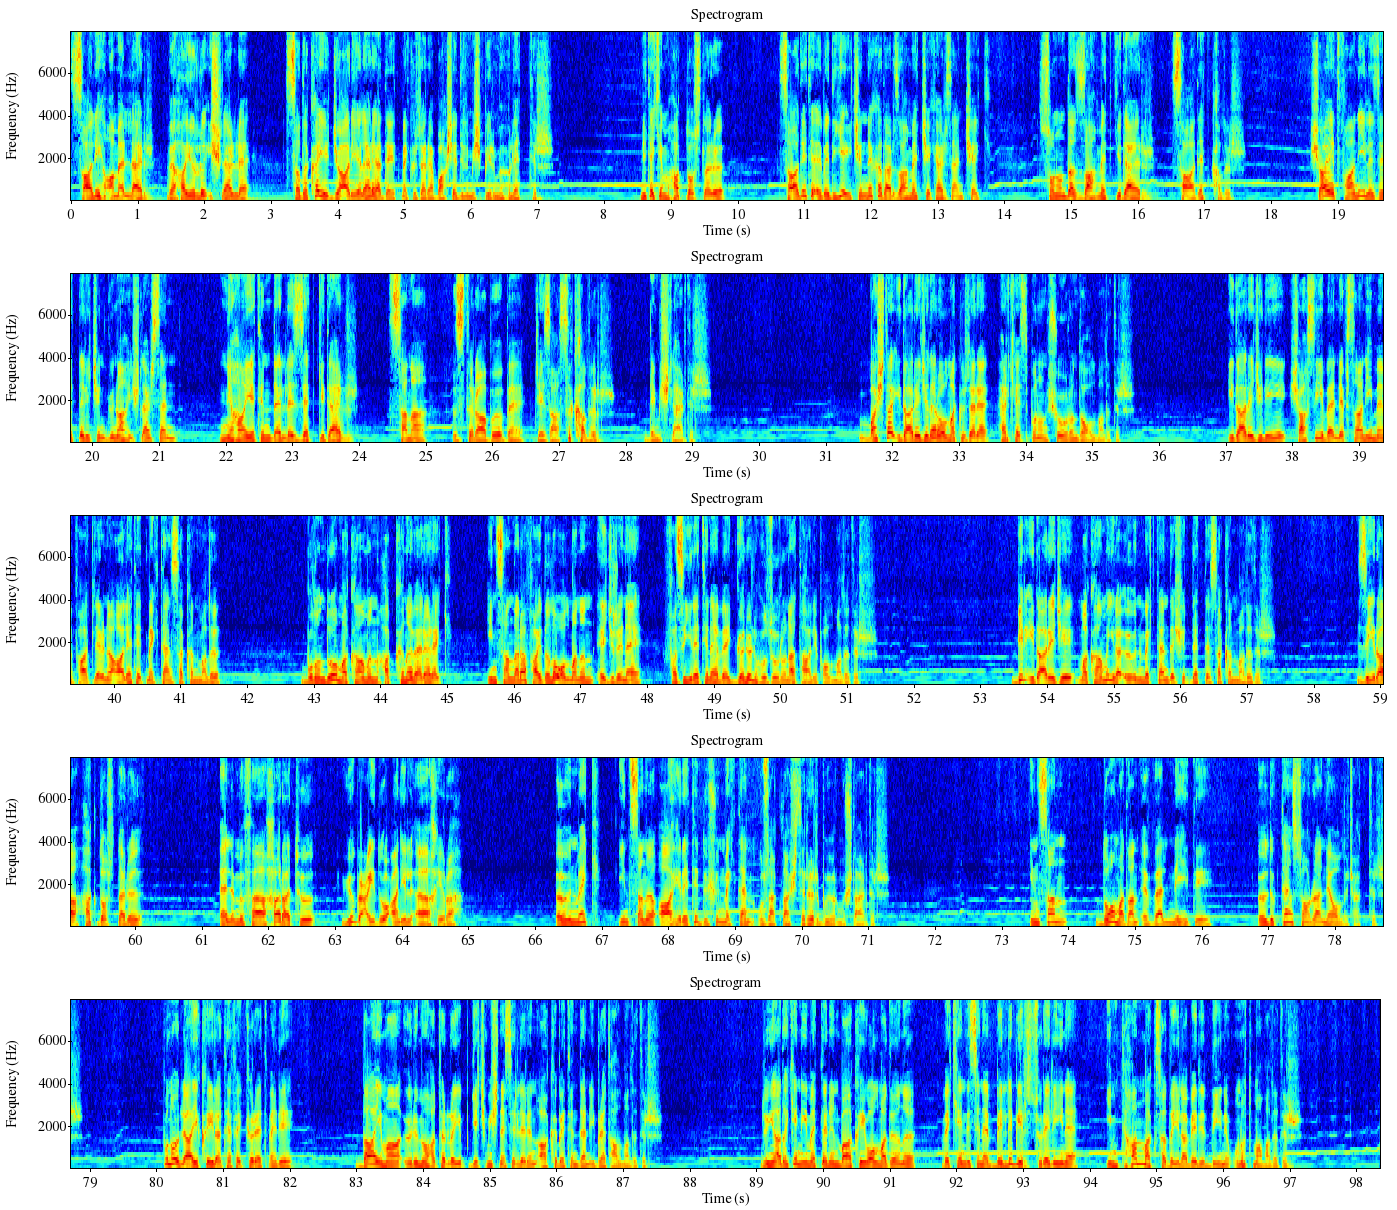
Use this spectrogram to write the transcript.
salih ameller ve hayırlı işlerle sadakayı cariyeler elde etmek üzere bahşedilmiş bir mühlettir. Nitekim hak dostları saadet-i ebediye için ne kadar zahmet çekersen çek, sonunda zahmet gider, saadet kalır. Şayet fani lezzetler için günah işlersen, nihayetinde lezzet gider, sana ıstırabı ve cezası kalır demişlerdir. Başta idareciler olmak üzere herkes bunun şuurunda olmalıdır. İdareciliği şahsi ve nefsani menfaatlerine alet etmekten sakınmalı, bulunduğu makamın hakkını vererek insanlara faydalı olmanın ecrine, faziletine ve gönül huzuruna talip olmalıdır.'' Bir idareci makamıyla övünmekten de şiddetle sakınmalıdır. Zira hak dostları el müfaharatu yub'idu anil ahireh. Övünmek insanı ahireti düşünmekten uzaklaştırır buyurmuşlardır. İnsan doğmadan evvel neydi, öldükten sonra ne olacaktır? Bunu layıkıyla tefekkür etmeli, daima ölümü hatırlayıp geçmiş nesillerin akıbetinden ibret almalıdır. Dünyadaki nimetlerin baki olmadığını ve kendisine belli bir süreliğine imtihan maksadıyla verildiğini unutmamalıdır.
